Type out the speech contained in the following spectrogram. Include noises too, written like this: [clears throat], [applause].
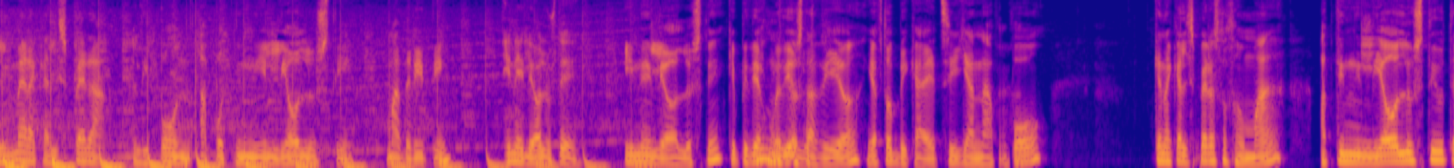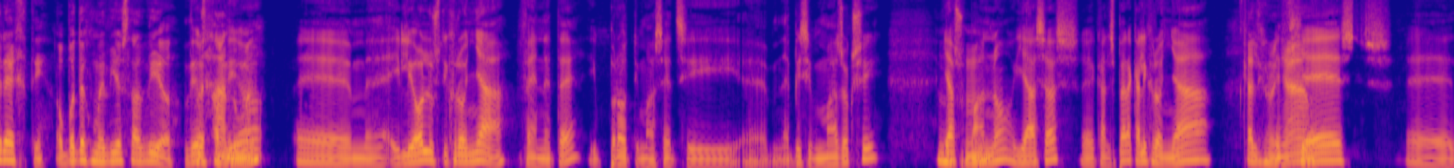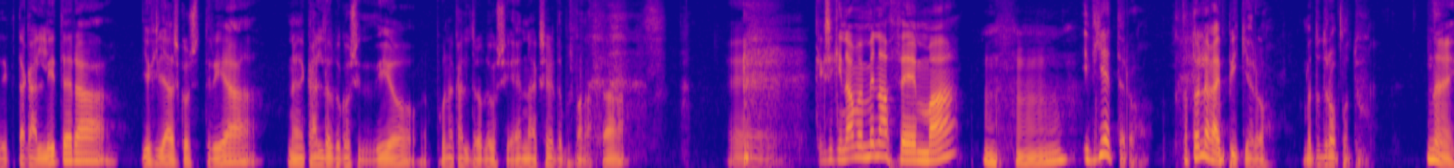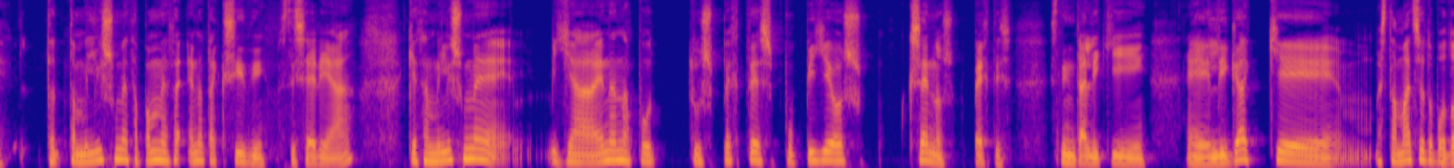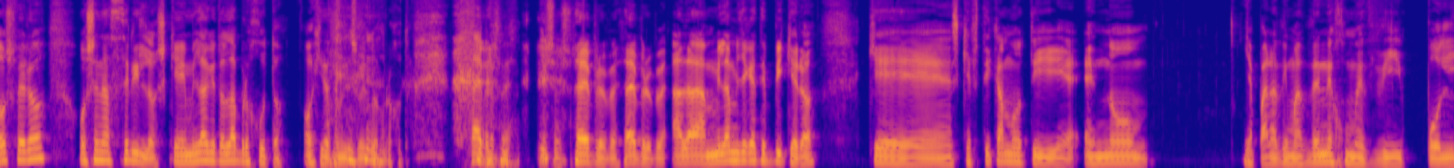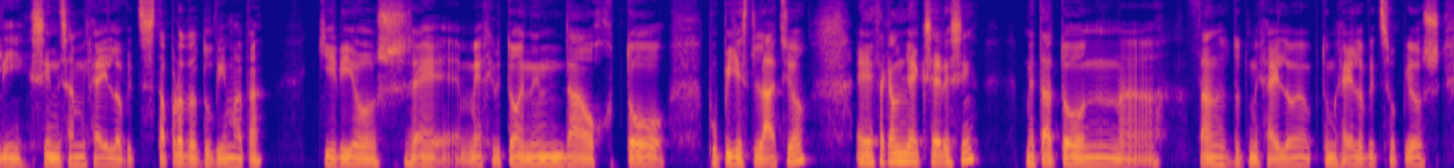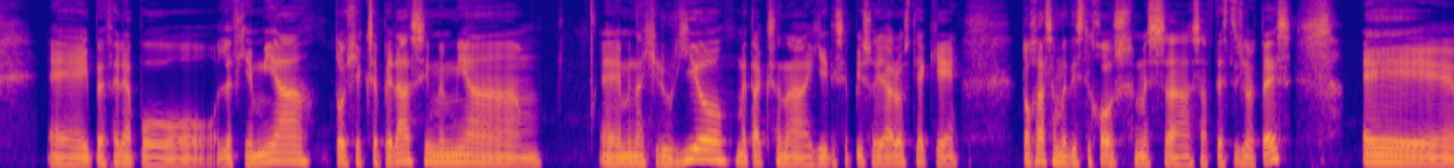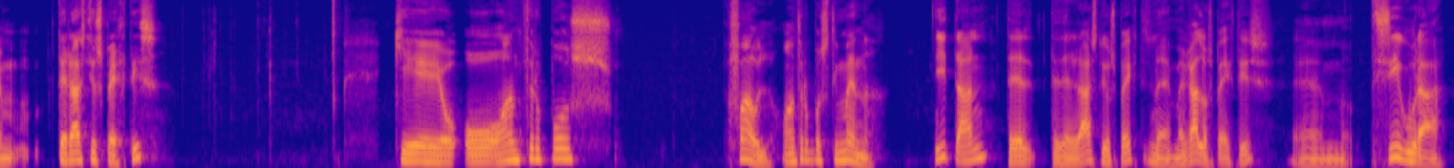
Καλημέρα, καλησπέρα λοιπόν από την ηλιόλουστη Μαδρίτη. Είναι ηλιόλουστη. Είναι ηλιόλουστη και επειδή Είναι έχουμε δύο ηλιόλουστη. στα δύο, γι' αυτό μπήκα έτσι, για να πω και να καλησπέρα στο Θωμά από την ηλιόλουστη Ουτρέχτη. Οπότε έχουμε δύο στα δύο. Δύο Δεν στα χάνουμε. δύο. Ε, με ηλιόλουστη χρονιά φαίνεται, η πρώτη μας έτσι ε, επίσημη μάζοξη. Γεια σου Μμμ. Πάνο, γεια σας, ε, καλησπέρα, καλή χρονιά, Καλή χρονιά. ευχές, ε, τα καλύτερα, 2023, να είναι καλύτερο από το 22, που είναι καλύτερο από το 21, ξέρετε πώς πάνε αυτά. Ε, και ξεκινάμε με ένα θέμα Μμμ. ιδιαίτερο, θα το έλεγα επίκαιρο με τον τρόπο του. Ναι, θα, θα μιλήσουμε, θα πάμε θα- ένα ταξίδι στη Σέρια και θα μιλήσουμε για έναν από τους παίχτες που πήγε ως ξένος παίχτης στην Ιταλική ε, Λίγκα και μ, σταμάτησε το ποδόσφαιρο ως ένα θρύλος και μιλάω για τον Λάμπρο Χούτο. Όχι, δεν θα μιλήσουμε για τον Λάμπρο Χούτο. [laughs] θα έπρεπε, ίσως. Θα έπρεπε, θα έπρεπε. Αλλά μιλάμε για κάτι επίκαιρο και σκεφτήκαμε ότι ενώ για παράδειγμα δεν έχουμε δει πολύ Σίνισα Μιχαΐλοβιτς στα πρώτα του βήματα κυρίως ε, μέχρι το 98 που πήγε στη Λάτσιο ε, θα κάνουμε μια εξαίρεση μετά τον α, θάνατο του, Μιχαήλο, του Μιχαήλοβιτς ο οποίος ε, υπέφερε από λευχαιμία το είχε ξεπεράσει με μια ε, με ένα χειρουργείο, μετά ξαναγύρισε πίσω η αρρώστια και το χάσαμε δυστυχώς μέσα σε αυτές τις γιορτές. Ε, τεράστιος παίχτης και ο, ο άνθρωπος φάουλ, ο άνθρωπος στημένα. Ήταν τε, τεράστιος παίχτης, ναι, μεγάλος παίχτης. Ε, σίγουρα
